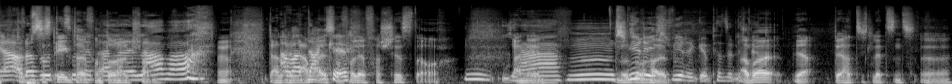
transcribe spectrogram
Ja, oder so das Gegenteil von Donald Lama. Ja. Dalai Aber Lama danke. ist ja voll der Faschist auch. Hm, ja, ah, hm, schwierig, so schwierige Persönlichkeit. Aber ja, der hat sich letztens äh,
